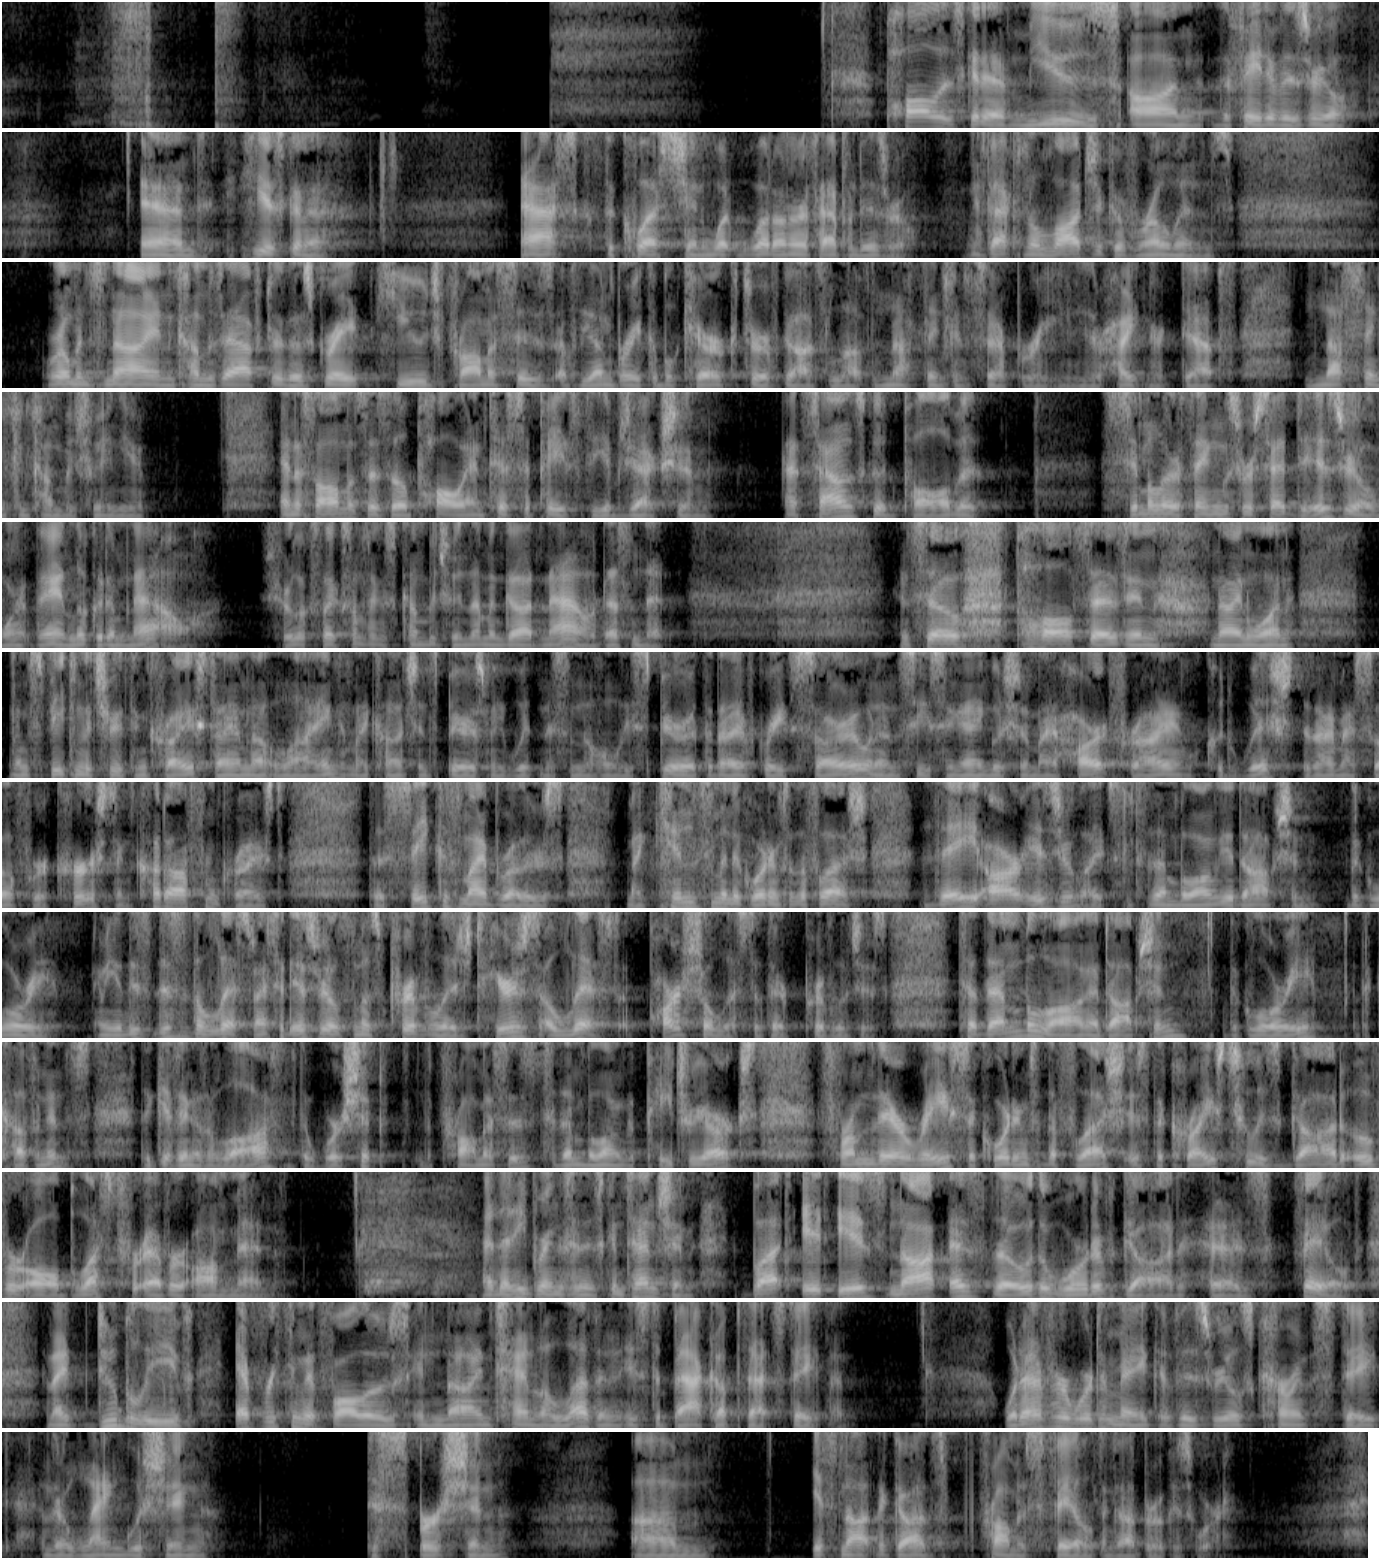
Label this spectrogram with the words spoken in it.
Paul is going to muse on the fate of Israel, and he is going to ask the question what, what on earth happened to Israel? In fact, in the logic of Romans, Romans 9 comes after those great, huge promises of the unbreakable character of God's love. Nothing can separate you, neither height nor depth. Nothing can come between you. And it's almost as though Paul anticipates the objection. That sounds good, Paul, but similar things were said to Israel, weren't they? And look at them now. Sure looks like something's come between them and God now, doesn't it? And so Paul says in 9 1, I'm speaking the truth in Christ. I am not lying. My conscience bears me witness in the Holy Spirit that I have great sorrow and unceasing anguish in my heart, for I could wish that I myself were accursed and cut off from Christ for the sake of my brothers, my kinsmen according to the flesh. They are Israelites, and to them belong the adoption, the glory, I mean, this, this is the list. When I said Israel is the most privileged, here's a list, a partial list of their privileges. To them belong adoption, the glory, the covenants, the giving of the law, the worship, the promises. To them belong the patriarchs. From their race, according to the flesh, is the Christ who is God over all, blessed forever. Amen. And then he brings in his contention. But it is not as though the word of God has failed. And I do believe everything that follows in 9, 10, 11 is to back up that statement. Whatever we're to make of Israel's current state and their languishing dispersion, um, it's not that God's promise failed and God broke his word.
